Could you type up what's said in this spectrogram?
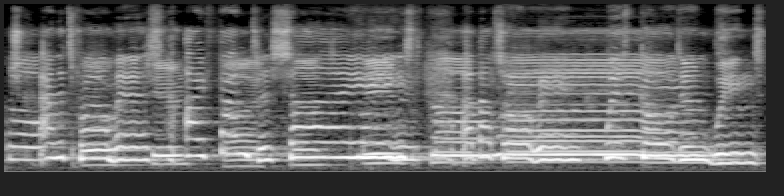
coach and its promise. I fantasized about soaring with golden wings,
